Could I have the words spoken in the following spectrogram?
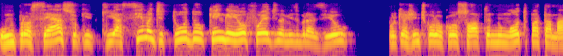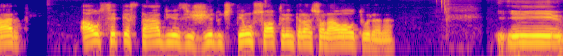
um processo que, que, acima de tudo, quem ganhou foi a Dinamize Brasil, porque a gente colocou o software num outro patamar ao ser testado e exigido de ter um software internacional à altura, né? E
